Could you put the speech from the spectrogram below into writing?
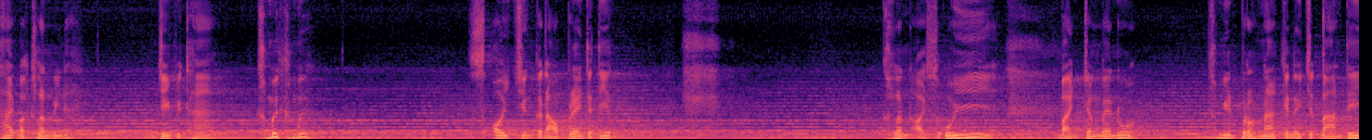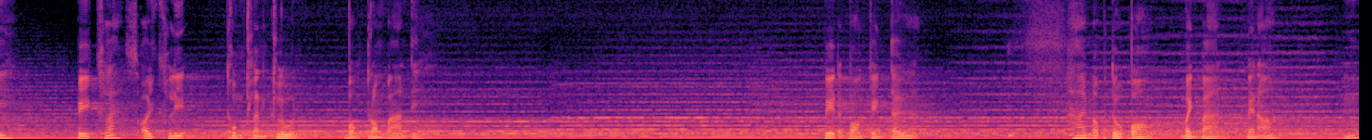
ហើយបើក្លិនវិញណានិយាយវាថាខ្មឹសខ្មឹសស្អុយជាងកដោប្រេងទៅទៀតក្លិនឲ្យស្អុយបើអញ្ចឹងមែននោះគ្មានប្រុសណាគេនៅចិត្តបានទេ ពេលខ្លះស្អុយក្លៀកធំក្លិនខ្លួនបងទ្រាំបានទេពេលដែលបងចេញទៅហើយមកបន្ទោបងមិនបានមែនអត់ហឹម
